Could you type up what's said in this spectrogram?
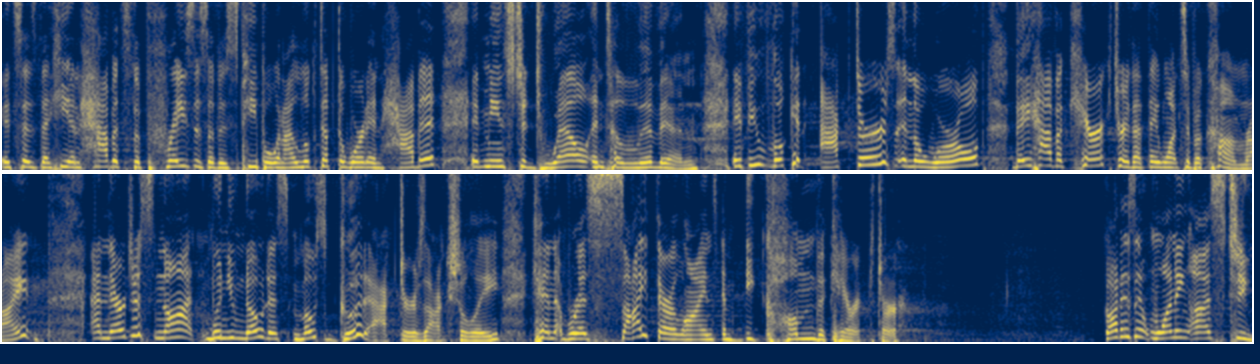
It says that He inhabits the praises of His people. When I looked up the word inhabit, it means to dwell and to live in. If you look at actors in the world, they have a character that they want to become, right? And they're just not, when you notice, most good actors actually can recite their lines and become the character. God isn't wanting us to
